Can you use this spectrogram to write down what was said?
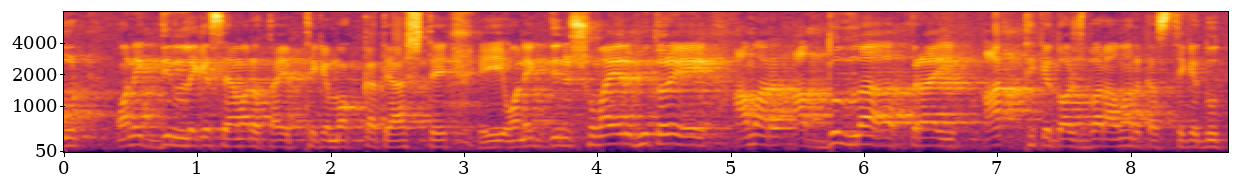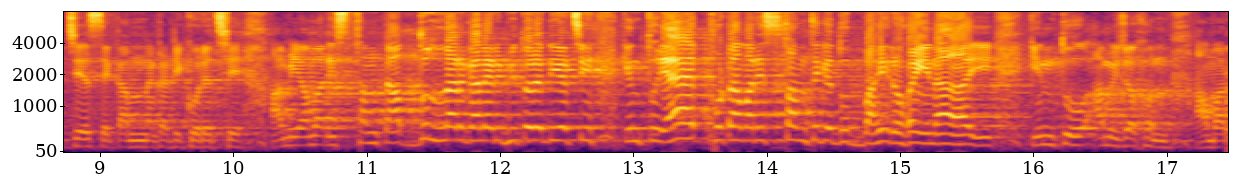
উঠ অনেক দিন লেগেছে আমার তায়েফ থেকে মক্কাতে আসতে। এই অনেক দিন সময়ের ভিতরে আমার আবদুল্লাহ প্রায় আট থেকে দশ বার আমার কাছ থেকে দুধ চেয়েছে, কান্নাকাটি করেছে। আমি আমার স্থানটা আবদুল্লাহর গালের ভিতরে দিয়েছি, কিন্তু এক ফোঁটা আমার স্থান থেকে দুধ বাহির হয় নাই। কিন্তু আমি যখন আমার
